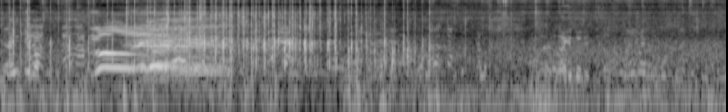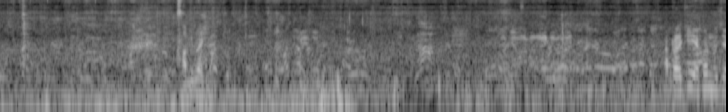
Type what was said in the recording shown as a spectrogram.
Thank you. Go! আপনারা কি এখন ওই যে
